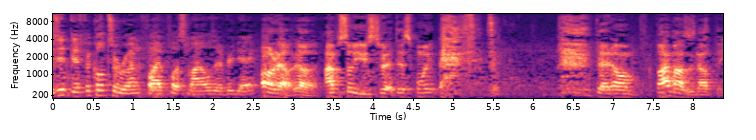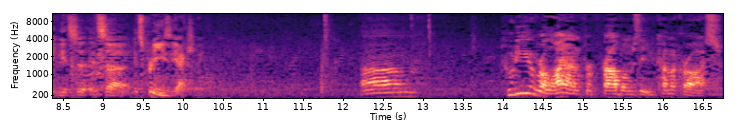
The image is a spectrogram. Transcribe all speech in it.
is it difficult to run five plus miles every day? oh no, no. I'm so used to it at this point that um five miles is nothing. It's a, it's a, it's pretty easy actually. Um, who do you rely on for problems that you come across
